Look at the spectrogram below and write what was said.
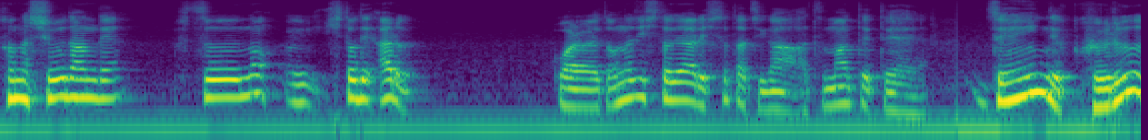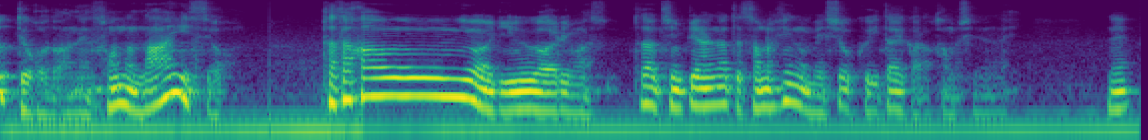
そんな集団で普通の人である。我々と同じ人である人たちが集まってて全員で狂うってことはねそんなないんですよ。戦うには理由があります。ただチンピラになってその日の飯を食いたいからかもしれない。ね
